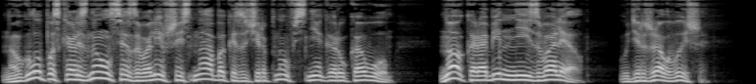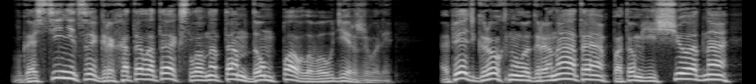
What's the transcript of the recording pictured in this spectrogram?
На углу поскользнулся, завалившись на бок и зачерпнув снега рукавом. Но карабин не извалял, удержал выше. В гостинице грохотало так, словно там дом Павлова удерживали. Опять грохнула граната, потом еще одна —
